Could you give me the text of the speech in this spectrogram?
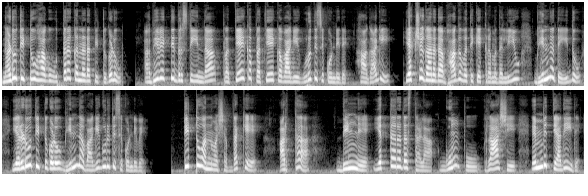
ನಡುತಿಟ್ಟು ಹಾಗೂ ಉತ್ತರ ಕನ್ನಡ ತಿಟ್ಟುಗಳು ಅಭಿವ್ಯಕ್ತಿ ದೃಷ್ಟಿಯಿಂದ ಪ್ರತ್ಯೇಕ ಪ್ರತ್ಯೇಕವಾಗಿ ಗುರುತಿಸಿಕೊಂಡಿದೆ. ಹಾಗಾಗಿ ಯಕ್ಷಗಾನದ ಭಾಗವತಿಕೆ ಕ್ರಮದಲ್ಲಿಯೂ ಭಿನ್ನತೆ ಇದ್ದು ಎರಡೂ ತಿಟ್ಟುಗಳು ಭಿನ್ನವಾಗಿ ಗುರುತಿಸಿಕೊಂಡಿವೆ. ತಿಟ್ಟು ಅನ್ನುವ ಶಬ್ದಕ್ಕೆ ಅರ್ಥ ದಿಣ್ಣೆ, ಎತ್ತರದ ಸ್ಥಳ, ಗುಂಪು, ರಾಶಿ ಎಂಬಿತ್ಯಾದಿ ಇದೆ.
